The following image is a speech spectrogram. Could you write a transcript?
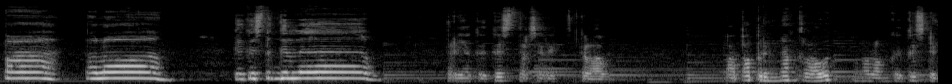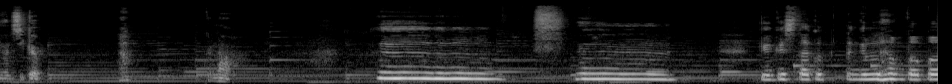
Pa, tolong! Geges tenggelam! Teriak Geges terseret ke laut. Papa berenang ke laut menolong Geges dengan sigap. Hap, kena. Geges takut tenggelam, Papa.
